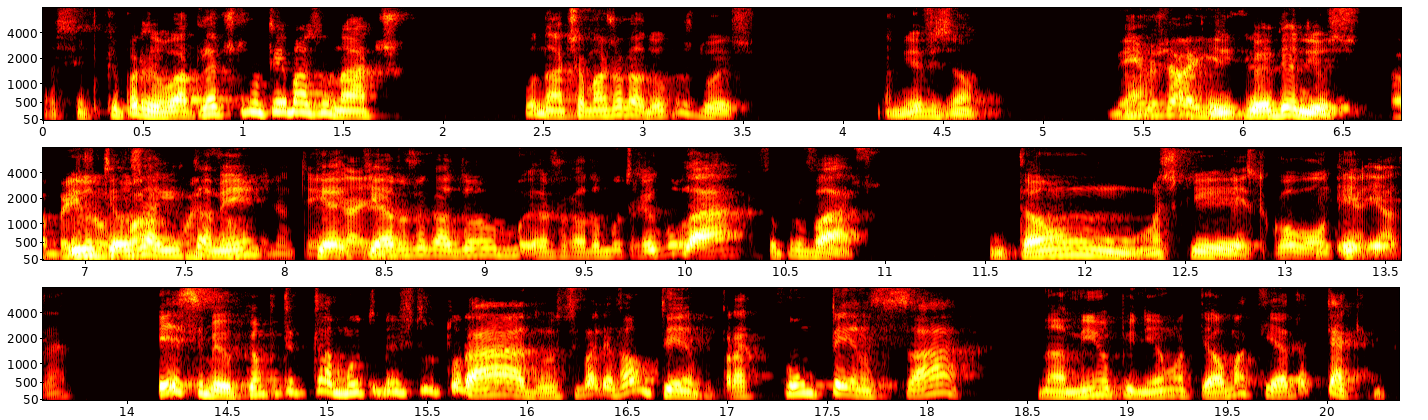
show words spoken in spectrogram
Assim, porque, por exemplo, o Atlético não tem mais o Nacho. O Nacho é mais jogador que os dois, na minha visão. Nem tá? o Jair. E o Edenilson. e não tem o Jair também, que, era um jogador, era um jogador muito regular, que foi para o Vasco. Então, acho que. Fez gol ontem, aliás, né? Esse meio campo tem que estar muito bem estruturado. Isso vai levar um tempo para compensar, na minha opinião, até uma queda técnica.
